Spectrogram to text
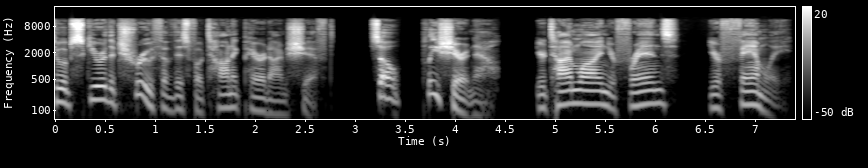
to obscure the truth of this photonic paradigm shift. So, please share it now. Your timeline, your friends, your family,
